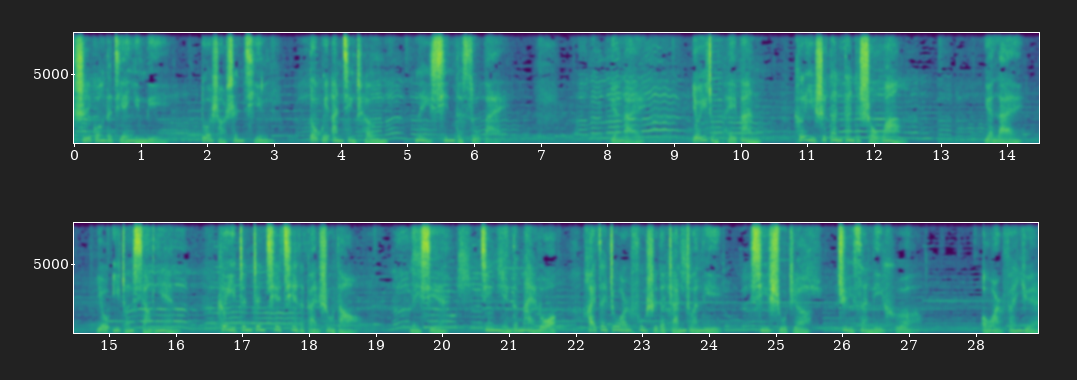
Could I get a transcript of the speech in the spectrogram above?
时光的剪影里，多少深情，都会安静成内心的素白。原来。有一种陪伴，可以是淡淡的守望。原来，有一种想念，可以真真切切地感受到。那些经年的脉络，还在周而复始的辗转里，细数着聚散离合。偶尔翻阅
